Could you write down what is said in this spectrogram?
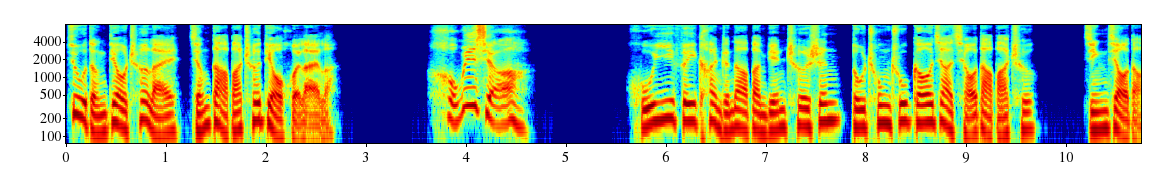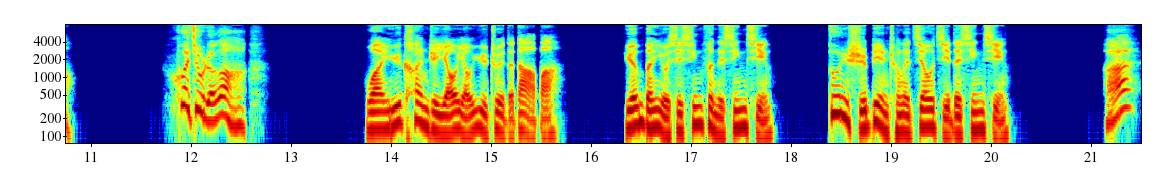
就等吊车来将大巴车吊回来了。好危险啊！胡一菲看着那半边车身都冲出高架桥大巴车，惊叫道：“快救人啊！”婉瑜看着摇摇欲坠的大巴，原本有些兴奋的心情，顿时变成了焦急的心情。哎，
